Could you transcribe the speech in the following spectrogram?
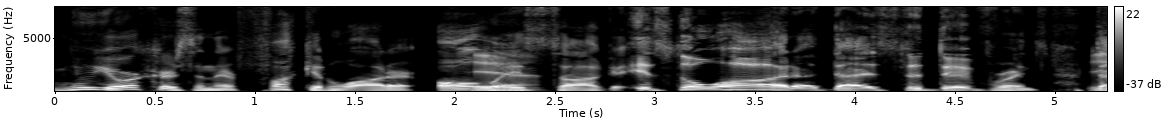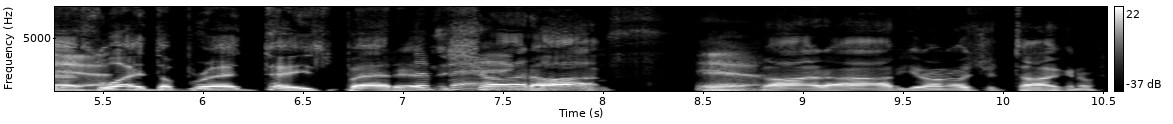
New Yorkers and their fucking water always talking. It's the water. That's the difference. That's Yeah. why the bread tastes better. The Shut up. yeah. Shut up. You don't know what you're talking about.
